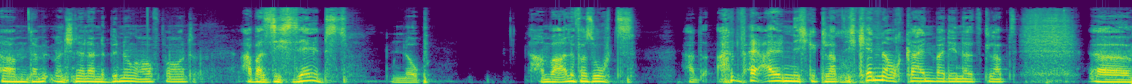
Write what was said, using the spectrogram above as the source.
ähm, damit man schneller eine Bindung aufbaut. Aber sich selbst, nope. Haben wir alle versucht. Hat, hat bei allen nicht geklappt. Ich kenne auch keinen, bei denen das klappt. Äh,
